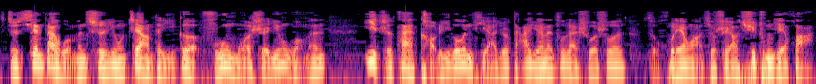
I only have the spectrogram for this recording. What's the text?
就是现在我们是用这样的一个服务模式，因为我们一直在考虑一个问题啊，就是大家原来都在说说互联网就是要去中介化，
